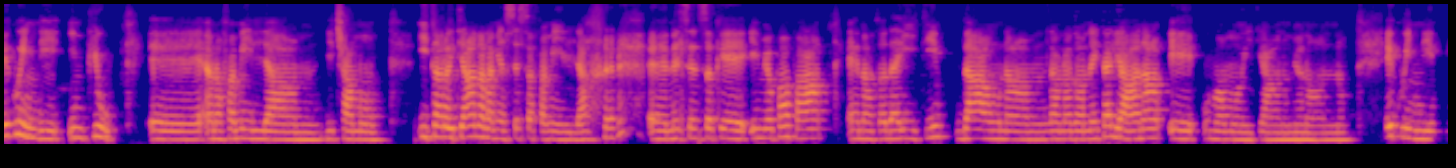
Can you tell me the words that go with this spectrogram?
E quindi in più eh, è una famiglia, diciamo, italo-haitiana, la mia stessa famiglia, eh, nel senso che il mio papà è nato ad Haiti da una, da una donna italiana e un uomo haitiano, mio nonno. E quindi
